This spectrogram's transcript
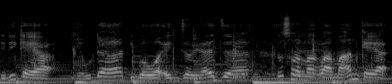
jadi kayak ya udah dibawa enjoy aja. Terus lama kelamaan kayak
